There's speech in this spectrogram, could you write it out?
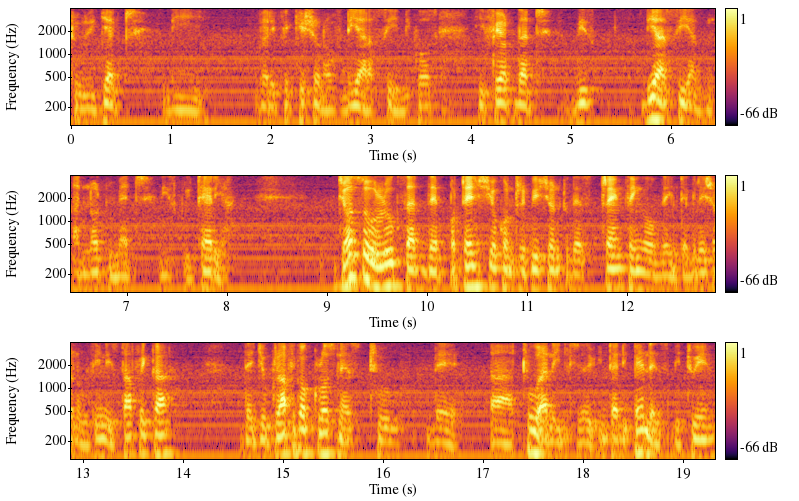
to reject the verification of DRC because he felt that this DRC has, had not met these criteria. It also looks at the potential contribution to the strengthening of the integration within East Africa, the geographical closeness to the uh, to an inter interdependence between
